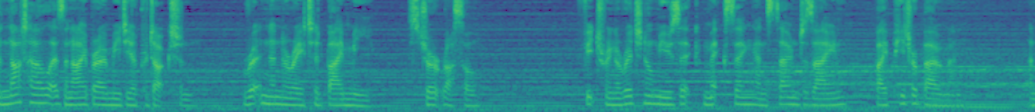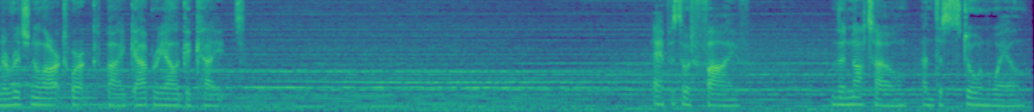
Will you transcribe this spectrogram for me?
The Nut Owl is an eyebrow media production, written and narrated by me, Stuart Russell, featuring original music, mixing, and sound design by Peter Baumann, and original artwork by Gabriele Gikyte. Episode 5 The Nut Owl and the Stone Whale.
